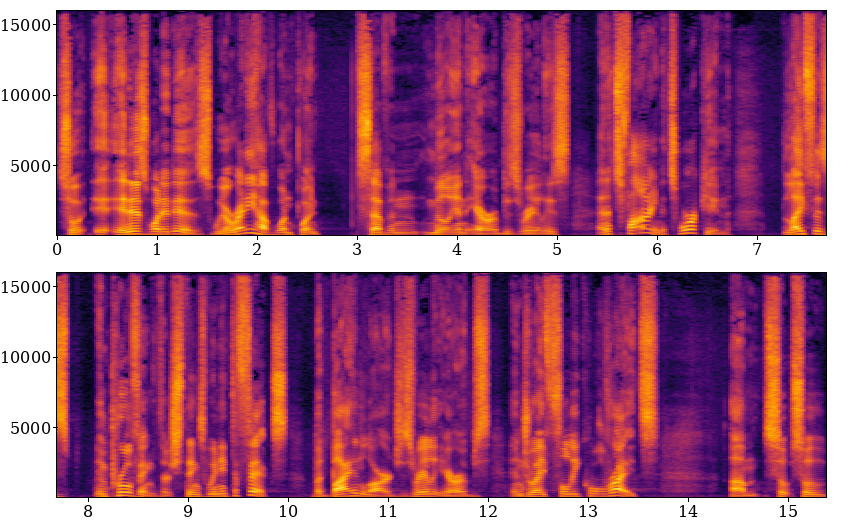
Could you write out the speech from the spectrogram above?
So it, it is what it is. We already have 1.7 million Arab Israelis, and it's fine, it's working. Life is improving. There's things we need to fix. But by and large, Israeli Arabs enjoy full equal rights. Um, so, so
